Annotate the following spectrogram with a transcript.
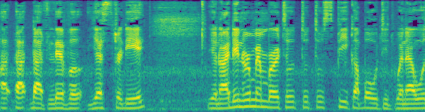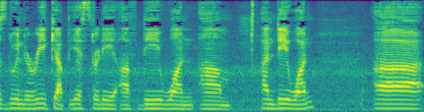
at, at, that level yesterday. You know, I didn't remember to, to, to speak about it when I was doing the recap yesterday of day one um, and day one. Uh,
